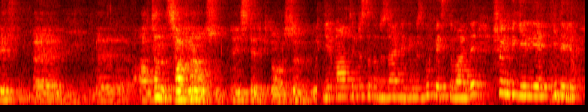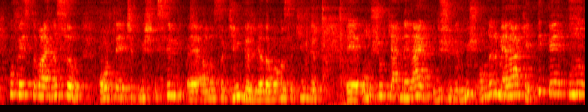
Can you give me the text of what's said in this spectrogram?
bir e, e, altın safran olsun istedik doğrusu. 26.sını düzenlediğimiz bu festivalde şöyle bir geriye gidelim. Bu festival nasıl ortaya çıkmış, isim e, anası kimdir ya da babası kimdir e, oluşurken neler düşünülmüş onları merak ettik ve bunu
